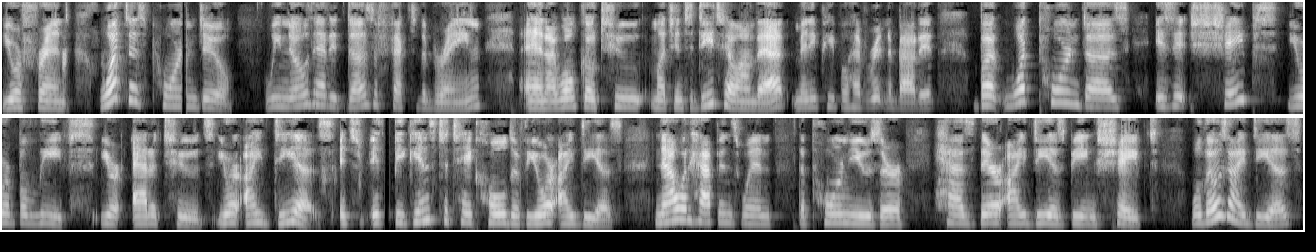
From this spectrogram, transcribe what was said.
your friend, what does porn do? We know that it does affect the brain, and I won't go too much into detail on that. Many people have written about it. But what porn does is it shapes your beliefs, your attitudes, your ideas. It's, it begins to take hold of your ideas. Now, what happens when the porn user has their ideas being shaped? Well, those ideas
